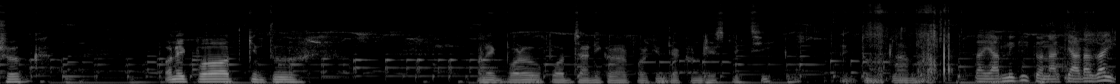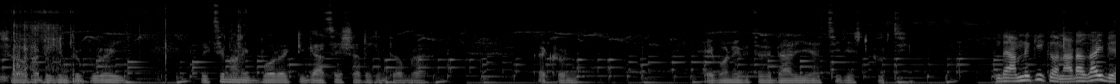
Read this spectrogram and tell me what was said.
দর্শক। অনেক পথ কিন্তু অনেক বড় পথ জার্নি করার পর কিন্তু এখন রেস্ট নিচ্ছি। একদম ক্লান্ত। ভাই আপনি কি করেন আর কি আটা যাই? সহপাঠী কিন্তু পুরোই দেখছেন অনেক বড় একটি গাছের সাথে কিন্তু আমরা এখন এই বনের ভিতরে দাঁড়িয়ে আছি রেস্ট করছি। ভাই আপনি কি করেন আটা যাইবে?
